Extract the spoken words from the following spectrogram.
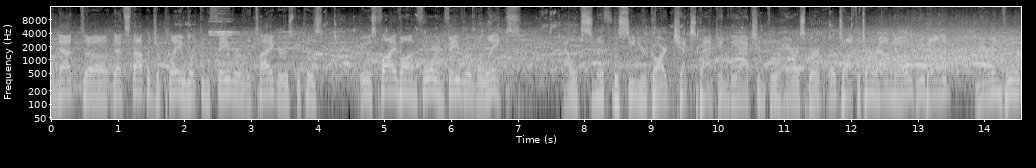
And that, uh, that stoppage of play worked in favor of the Tigers because it was five on four in favor of the Lynx. Alex Smith, the senior guard, checks back into the action for Harrisburg. Olthoff, the turnaround, no. Rebounded. Merriman for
